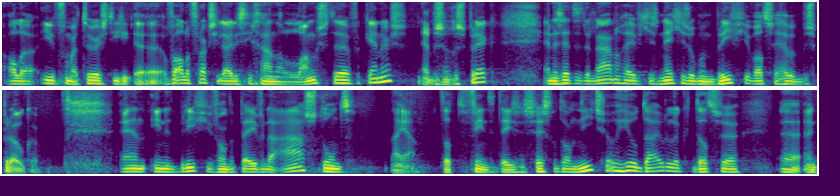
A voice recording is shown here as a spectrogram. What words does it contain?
alle informateurs die, of alle fractieleiders die gaan dan langs de verkenners. Hebben ze een gesprek. En dan zetten ze daarna nog eventjes netjes op een briefje wat ze hebben besproken. En in het briefje van de PvdA stond, nou ja, dat vindt D66 dan niet zo heel duidelijk dat ze eh, een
